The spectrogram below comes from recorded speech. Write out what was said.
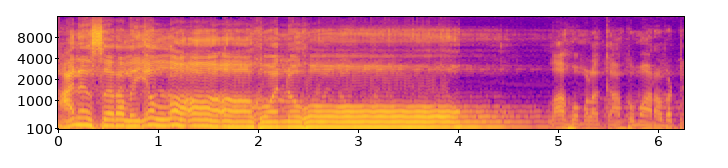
അനസറിയാക്കുമാറാവട്ടെ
